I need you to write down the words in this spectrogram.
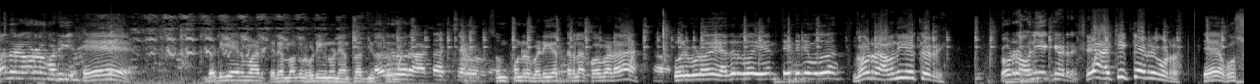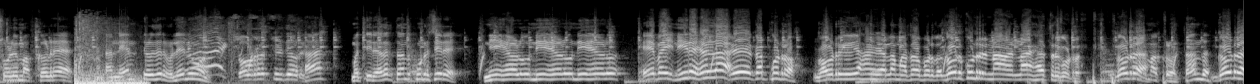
ಅಂದ್ರೆ ಗೌಡ್ರ ಬಡಿಗೆ ಏ ಬಡಿಗೆ ಏನ್ ಮಾಡ್ತೀರ? ಮಗಳು ಹುಡುಗಿ ನೋಡಿ ಅಂತ ಆಟ ಹಚ್ಚಾರ ಅವ್ರು. ಸುಮ್ಕೊಂಡ್ರೆ ಬಡಿಗೆ ತರ್ಲಕ್ ಹೋಗ್ಬೇಡ. ಹೋಗ್ಬಿಡು ಎದ್ರದು ಏನ್ ತಿಂಡಿ ನಿಮ್ದು? ಗೌಡ್ರ ಅವನಿಗೆ ಕೇಳ್ರಿ. ಗೌಡ್ರ ಅವನಿಗೆ ಕೇಳ್ರಿ. ಏ ಅಕ್ಕಿ ಕೇಳ್ರಿ ಗೌಡ್ರ. ಏ ಹುಸುಳಿ ಮಕ್ಕಳ್ರೆ ನಾನು ಏನ್ ತಿಳಿದಿರಿ ಒಲೆ ನೀವು? ಗೌಡ್ರ ತಿಳಿದೇವ್ರಿ. ಹಾ? ಮತ್ತೆ ಇಲ್ಲಿ ಎದಕ್ ತಂದು ಕುಂಡ್ರಿಸಿರಿ? ನೀ ಹೇಳು ನೀ ಹೇಳು ನೀ ಹೇಳು. ಏ ಬೈ ನೀರೇ ಹೇಳ. ಏ ಕಪ್ಕೊಂಡ್ರು ಗೌಡ್ರಿ ಹಂಗೆಲ್ಲ ಮಾತಾಡ್ಬಾರ್ದು. ಗೌಡ್ರ ಕುಂಡ್ರಿ ನಾ ನಾ ಹೇಳ್ತೀರಿ ಗೌಡ್ರ. ಗೌಡ್ರ. ಮಕ್ಕಳು ತಂದು. ಗೌಡ್ರ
